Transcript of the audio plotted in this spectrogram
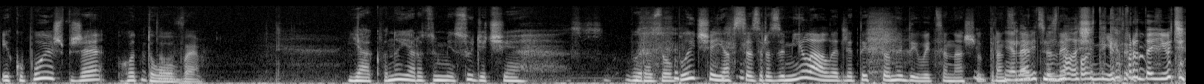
і купуєш вже готове. Готове. Як воно, я розумію, судячи виразу обличчя, я все зрозуміла, але для тих, хто не дивиться нашу трансляцію, я навіть не знала, не що таке продають.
